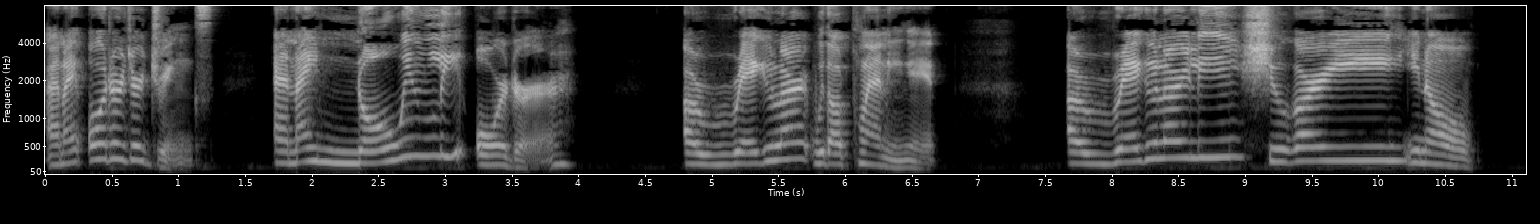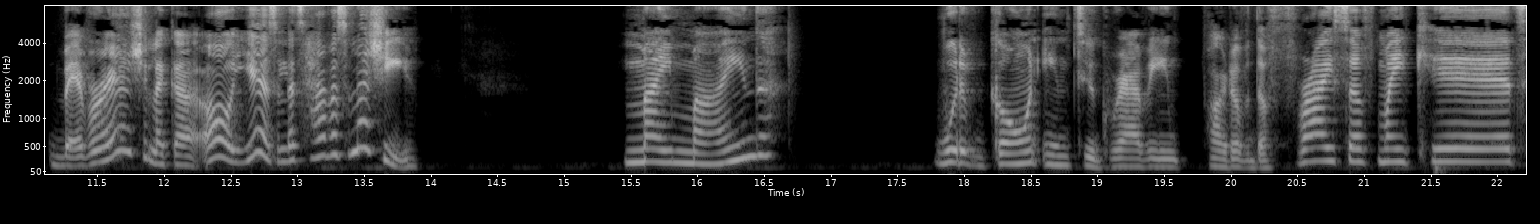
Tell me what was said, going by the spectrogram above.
and I order their drinks and I knowingly order a regular, without planning it, a regularly sugary, you know, beverage, like a, oh, yes, let's have a slushy. My mind would have gone into grabbing part of the fries of my kids,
